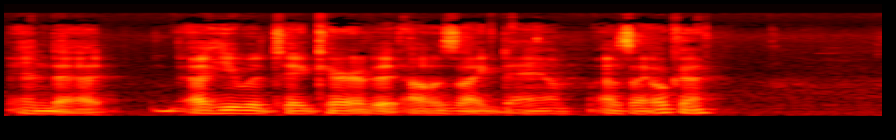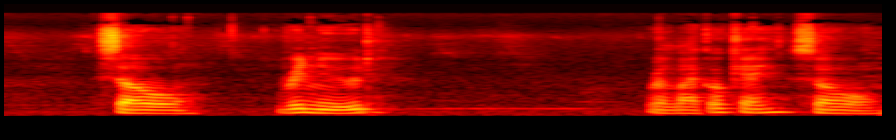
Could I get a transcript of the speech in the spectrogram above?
and that uh, he would take care of it. I was like, damn. I was like, okay. So, renewed. We're like, okay, so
